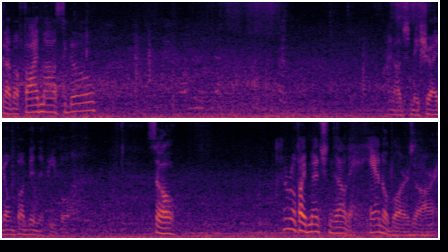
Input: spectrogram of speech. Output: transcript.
Got about five miles to go. And I'll just make sure I don't bump into people. So, I don't know if I mentioned how the handlebars are.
